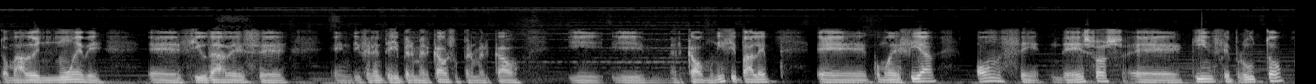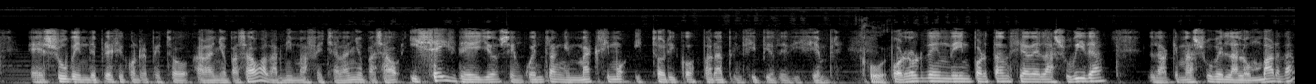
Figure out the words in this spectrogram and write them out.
tomado en nueve ciudades en diferentes hipermercados, supermercados y mercados municipales. como decía, 11 de esos 15 eh, productos eh, suben de precio con respecto al año pasado, a la misma fecha del año pasado, y 6 de ellos se encuentran en máximos históricos para principios de diciembre. Por orden de importancia de la subida, la que más sube es la lombarda,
